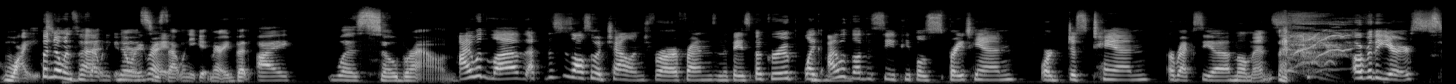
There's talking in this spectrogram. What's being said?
white, But no one sees that when you get no married, one sees right. that when you get married. But I was so brown. I would love. This is also a challenge for our friends in the Facebook group. Like, I Mhm. would love to see people's spray tan or just tan orexia moments over the years.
